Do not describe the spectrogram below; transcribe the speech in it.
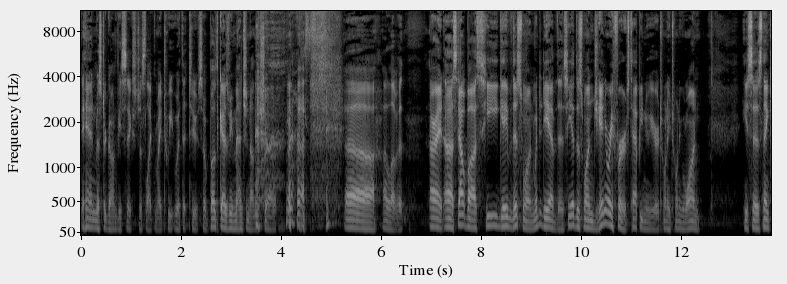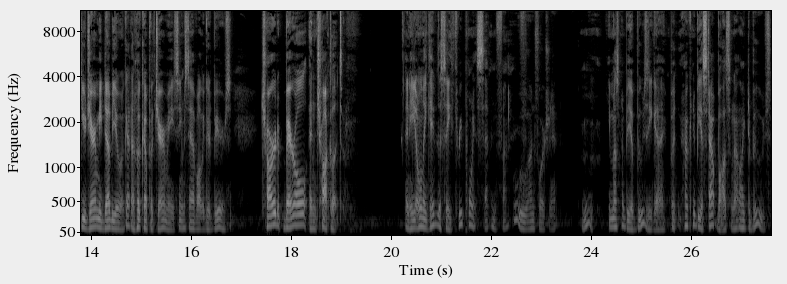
And Mr. Gone V6 just liked my tweet with it too. So both guys we mentioned on the show. uh, I love it. All right, uh, Stout Boss, he gave this one. When did he have this? He had this one January 1st. Happy New Year 2021. He says, Thank you, Jeremy W. I got to hook up with Jeremy. He seems to have all the good beers. Charred barrel and chocolate. And he only gave this a 3.75. Ooh, unfortunate. He must not be a boozy guy, but how can he be a stout boss and not like to booze?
